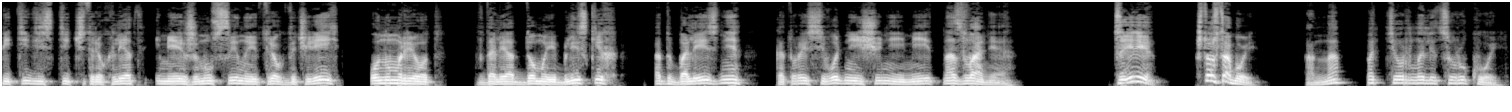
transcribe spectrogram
54 лет, имея жену, сына и трех дочерей, он умрет, вдали от дома и близких, от болезни, которая сегодня еще не имеет названия. «Цири, что с тобой?» Она потерла лицо рукой.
